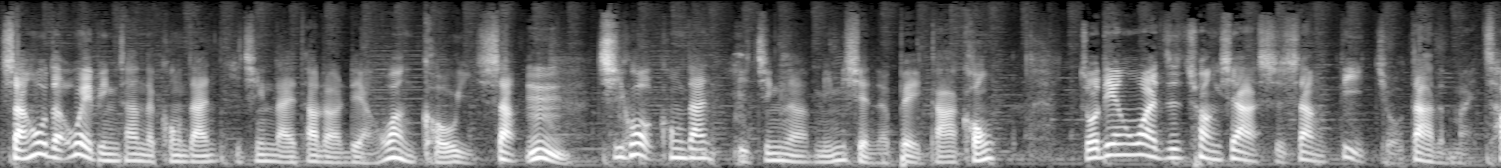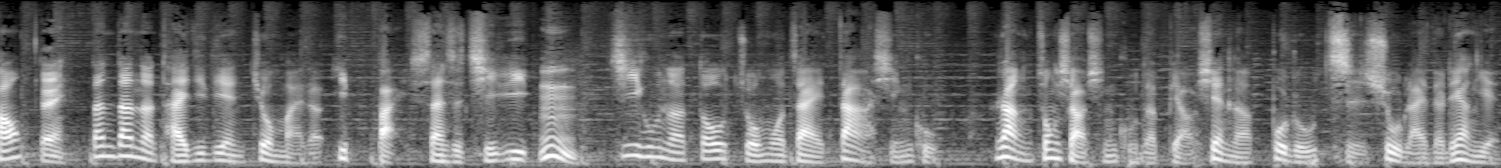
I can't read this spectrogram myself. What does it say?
散户的未平仓的空单已经来到了两万口以上，嗯，期货空单已经呢明显的被轧空。昨天外资创下史上第九大的买超，对，单单呢台积电就买了一百三十七亿，嗯，几乎呢都琢磨在大型股，让中小型股的表现呢不如指数来的亮眼。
